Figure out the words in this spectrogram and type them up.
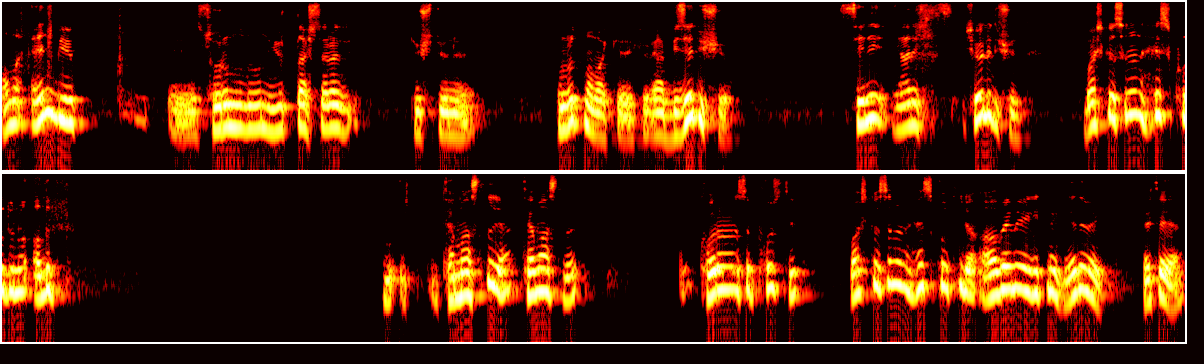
Ama en büyük e, sorumluluğun yurttaşlara düştüğünü unutmamak gerekiyor. Yani bize düşüyor. Seni yani şöyle düşün. Başkasının HES kodunu alıp temaslı ya, temaslı. Koronası pozitif. Başkasının HES koduyla AVM'ye gitmek ne demek Mete ya?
